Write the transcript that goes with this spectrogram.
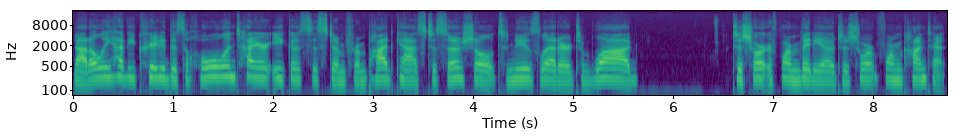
not only have you created this whole entire ecosystem from podcast to social to newsletter to blog to short form video to short form content,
